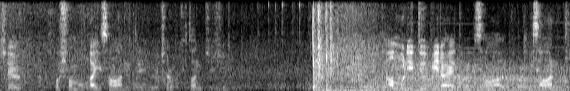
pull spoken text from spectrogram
쟤 호쇼 뭔가 이상한데? 왜 저렇게 던지지? 아무리 누비라 해도 이상하, 이상한디?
